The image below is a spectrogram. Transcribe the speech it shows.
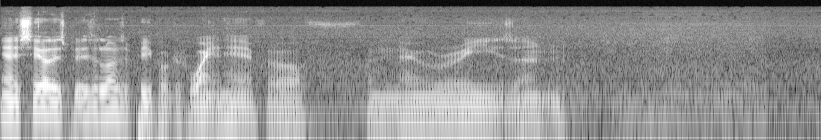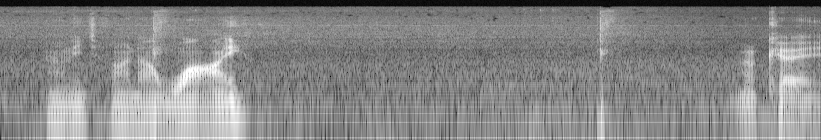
Yeah, you see all these, there's loads of people just waiting here for, for no reason. I need to find out why. Okay,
